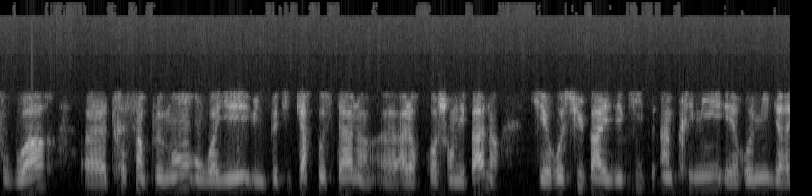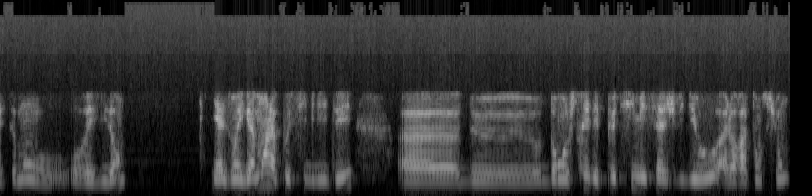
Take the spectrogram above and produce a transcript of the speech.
pouvoir euh, très simplement envoyer une petite carte postale euh, à leurs proches en EHPAD qui est reçue par les équipes, imprimée et remise directement aux, résidents. Et elles ont également la possibilité euh, d'enregistrer des petits messages vidéo à leur attention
